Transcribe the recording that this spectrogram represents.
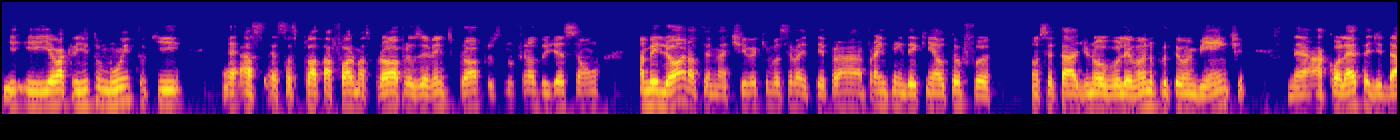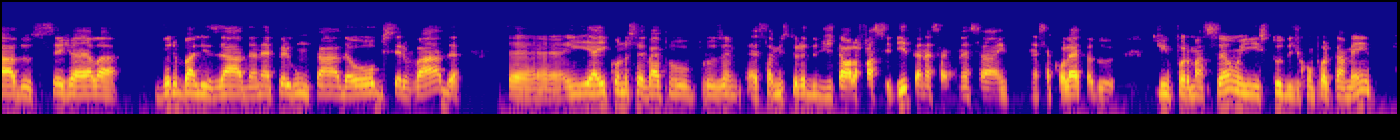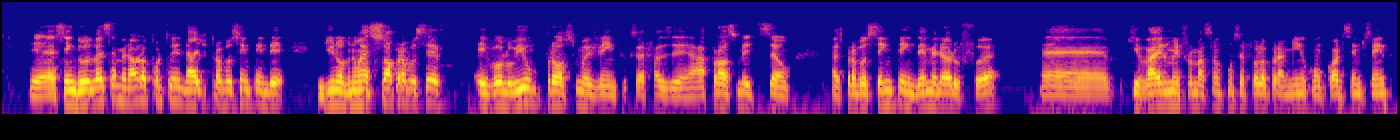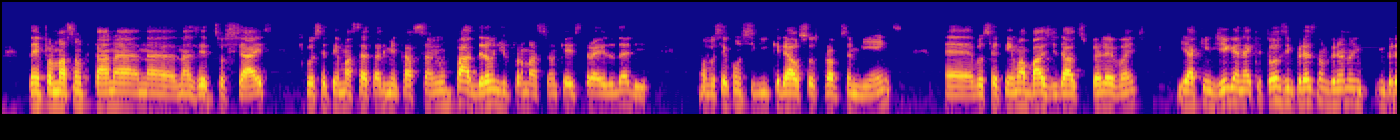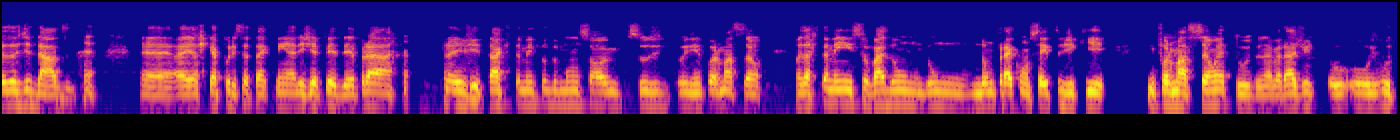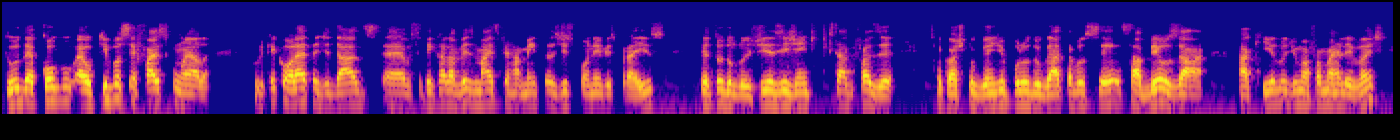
E, e eu acredito muito que é, as, essas plataformas próprias, os eventos próprios, no final do dia são a melhor alternativa que você vai ter para entender quem é o teu fã. Então você está de novo levando para o teu ambiente né, a coleta de dados, seja ela verbalizada, né, perguntada ou observada, é, e aí quando você vai para essa mistura do digital, ela facilita nessa nessa nessa coleta do, de informação e estudo de comportamento. É, sem dúvida vai ser a melhor oportunidade para você entender de novo, não é só para você evoluir um próximo evento que você vai fazer, a próxima edição, mas para você entender melhor o fã, é, que vai numa informação, como você falou para mim, eu concordo 100%, da informação que está na, na, nas redes sociais, que você tem uma certa alimentação e um padrão de informação que é extraído dali. Então, você conseguir criar os seus próprios ambientes, é, você tem uma base de dados super relevante, e há quem diga né, que todas as empresas estão virando empresas de dados. Né? É, acho que é por isso até que tem LGPD para evitar que também todo mundo só use informação. Mas acho que também isso vai de um, de um, de um preconceito de que informação é tudo. Na verdade, o, o, o, tudo é como é o que você faz com ela. Porque coleta de dados, é, você tem cada vez mais ferramentas disponíveis para isso, metodologias e gente que sabe fazer. Só que eu acho que o grande pulo do gato é você saber usar aquilo de uma forma relevante,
